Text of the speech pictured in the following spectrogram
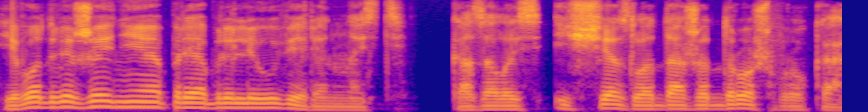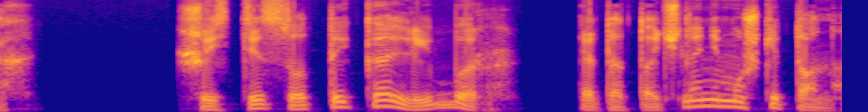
Его движения приобрели уверенность. Казалось, исчезла даже дрожь в руках. Шестисотый калибр. Это точно не мушкетон.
